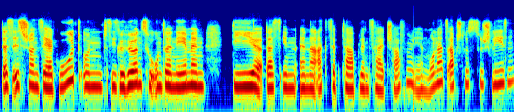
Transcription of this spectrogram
Das das ist schon sehr gut und sie gehören zu Unternehmen, die das in einer akzeptablen Zeit schaffen, ihren Monatsabschluss zu schließen.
